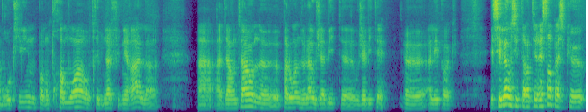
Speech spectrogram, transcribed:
Brooklyn pendant trois mois au tribunal fédéral à, downtown, euh, pas loin de là où euh, j'habitais euh, à l'époque. Et c'est là où c'était intéressant parce que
